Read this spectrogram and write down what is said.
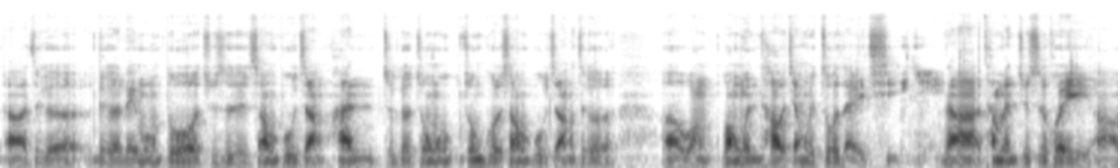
啊，这个这个雷蒙多就是商务部长和这个中中国商务部长这个。呃，王王文涛将会坐在一起，那他们就是会啊、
